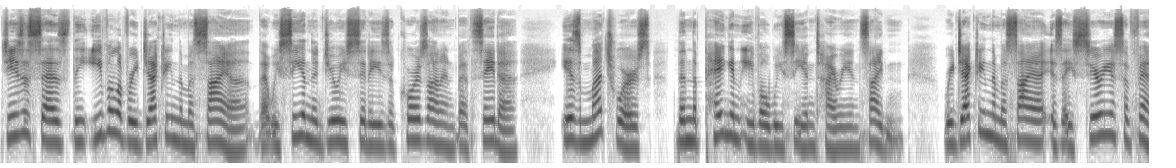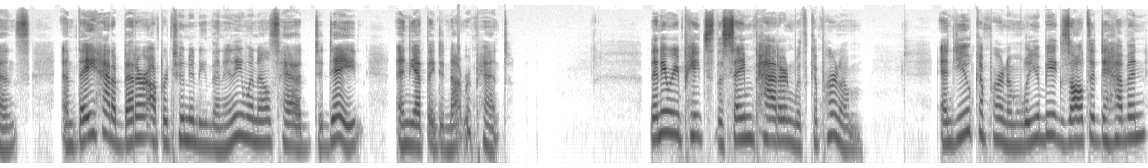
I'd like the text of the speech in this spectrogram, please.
Jesus says the evil of rejecting the Messiah that we see in the Jewish cities of Chorazin and Bethsaida is much worse than the pagan evil we see in Tyre and Sidon. Rejecting the Messiah is a serious offense, and they had a better opportunity than anyone else had to date, and yet they did not repent. Then he repeats the same pattern with Capernaum. And you, Capernaum, will you be exalted to heaven?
